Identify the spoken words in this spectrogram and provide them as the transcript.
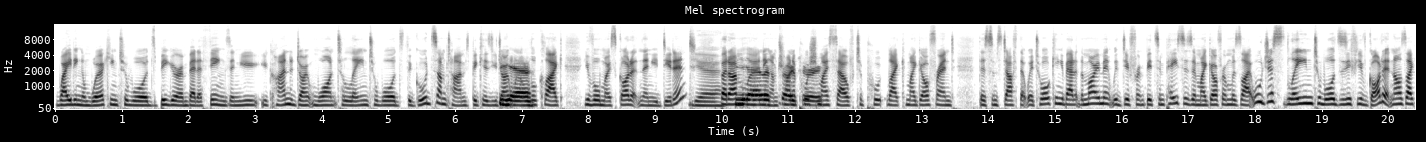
waiting and working towards bigger and better things and you you kind of don't want to lean towards the good sometimes because you don't want to look like you've almost got it and then you didn't. Yeah. But I'm Yeah, learning. I'm trying so to push true. myself to put like my girlfriend. There's some stuff that we're talking about at the moment with different bits and pieces, and my girlfriend was like, "Well, just lean towards as if you've got it." And I was like,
